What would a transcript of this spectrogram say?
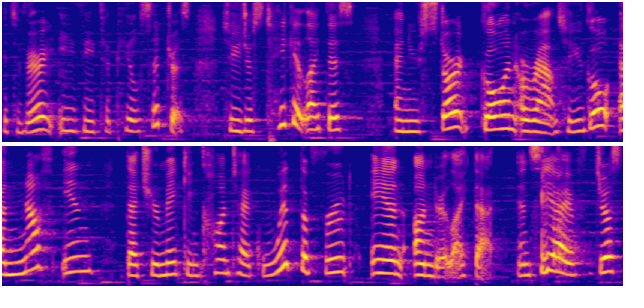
it's very easy to peel citrus. So you just take it like this and you start going around. So you go enough in that you're making contact with the fruit and under like that. And see, I've just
